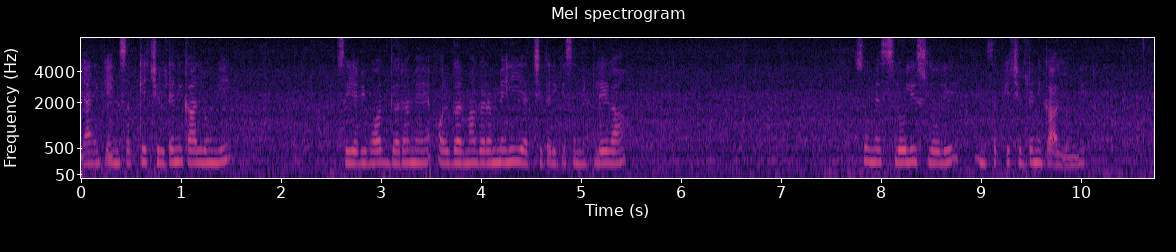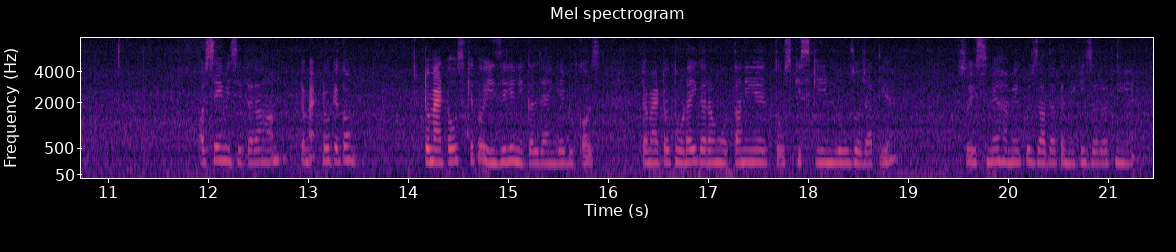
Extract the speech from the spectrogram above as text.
यानी कि इन सब के छिलटे निकाल लूँगी। सो ये अभी बहुत गर्म है और गर्मा गर्म में ही अच्छी तरीके से निकलेगा। सो मैं स्लोली स्लोली इन सब के छिलटे निकाल लूँगी। और सेम इसी तरह हम टोमेटो के तो टोमेटोज़ के तो ईज़िली निकल जाएँगे बिकॉज़ टोमेटो थोड़ा ही गर्म होता नहीं है तो उसकी स्किन लूज़ हो जाती है। सो इसमें हमें कुछ ज़्यादा करने की ज़रूरत नहीं है।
